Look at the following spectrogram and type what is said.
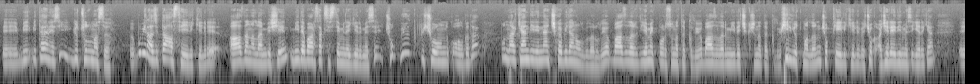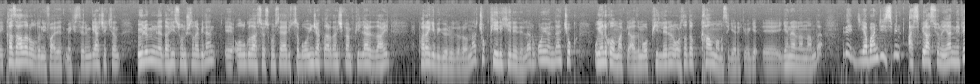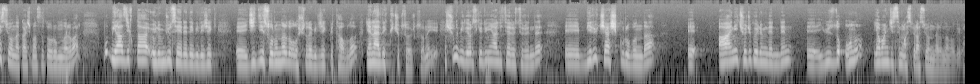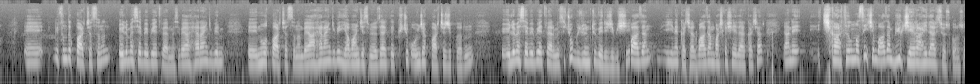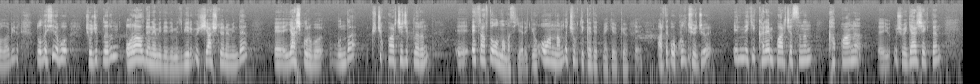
Ee, bir, bir tanesi yutulması. Ee, Bu birazcık daha az tehlikeli. Ee, ağızdan alınan bir şeyin mide bağırsak sistemine girmesi çok büyük bir çoğunluk olguda bunlar kendiliğinden çıkabilen olgular oluyor. Bazıları yemek borusuna takılıyor, bazıları mide çıkışına takılıyor. Pil yutmalarının çok tehlikeli ve çok acele edilmesi gereken e, kazalar olduğunu ifade etmek isterim. Gerçekten ölümle dahi sonuçlanabilen e, olgular söz konusu eğer yutsa bu oyuncaklardan çıkan piller de dahil para gibi görülür onlar. Çok tehlikelidirler. O yönden çok uyanık olmak lazım. O pillerin ortada kalmaması gerekiyor ge- e, genel anlamda. Bir de yabancı ismin aspirasyonu yani nefes yoluna kaçması durumları var. Bu birazcık daha ölümcül seyredebilecek, e, ciddi sorunları da oluşturabilecek bir tablo. Genelde küçük çocuk sonu. Şunu biliyoruz ki dünya literatüründe e, 1-3 yaş grubunda e, ani çocuk ölümlerinin e, %10'u yabancı isim aspirasyonlarından oluyor. E, bir fındık parçasının ölüme sebebiyet vermesi veya herhangi bir e, nohut parçasının veya herhangi bir yabancı ismin özellikle küçük oyuncak parçacıklarının ölüme sebebiyet vermesi çok üzüntü verici bir şey. Bazen iğne kaçar, bazen başka şeyler kaçar. Yani çıkartılması için bazen büyük cerrahiler söz konusu olabilir. Dolayısıyla bu çocukların oral dönemi dediğimiz 1-3 yaş döneminde e, yaş grubu bunda küçük parçacıkların e, etrafta olmaması gerekiyor. O anlamda çok dikkat etmek gerekiyor. E, artık okul çocuğu elindeki kalem parçasının kapağını e, yutmuş ve gerçekten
